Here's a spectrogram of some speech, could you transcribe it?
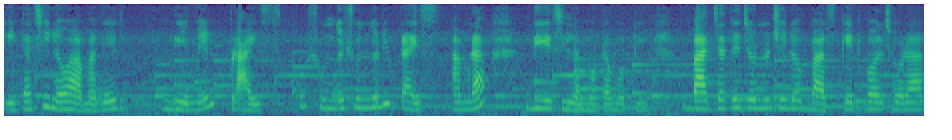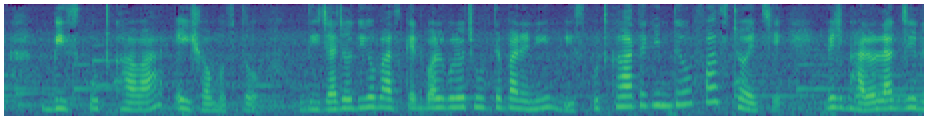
এটা ছিল আমাদের গেমের প্রাইস। খুব সুন্দর সুন্দরই প্রাইস আমরা দিয়েছিলাম মোটামুটি। বাচ্চাদের জন্য ছিল বাস্কেটবল ছোড়া, বিস্কুট খাওয়া, এই সমস্ত। দিজা যদিও বাস্কেটবলগুলো ছুটতে পারেনি বিস্কুট খাওয়াতে কিন্তু ও ফার্স্ট হয়েছে। বেশ ভালো লাগছিল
